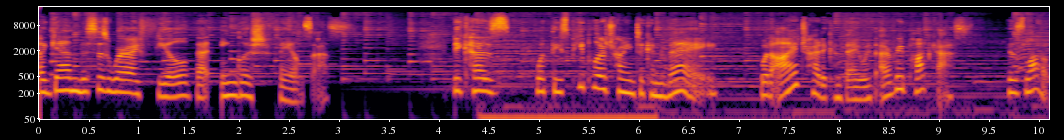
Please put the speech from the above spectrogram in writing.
Again, this is where I feel that English fails us. Because what these people are trying to convey, what I try to convey with every podcast, is love.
